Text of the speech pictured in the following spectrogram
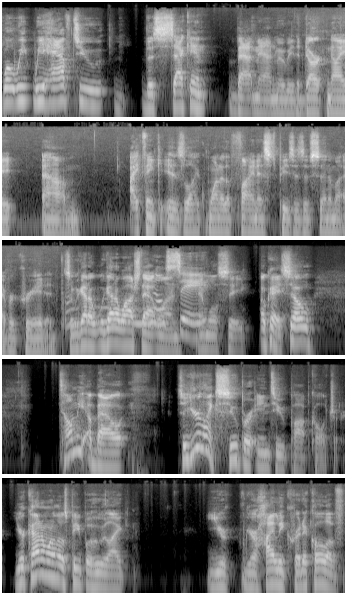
well we we have to the second Batman movie, The Dark Knight um I think is like one of the finest pieces of cinema ever created. So we gotta we gotta watch that We'll one, see. and we'll see. Okay, so tell me about. So you're like super into pop culture. You're kind of one of those people who like you're you're highly critical of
